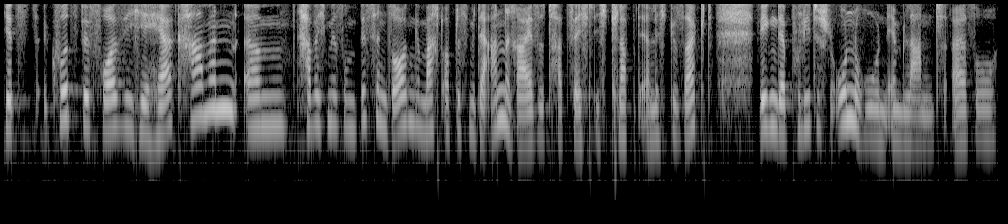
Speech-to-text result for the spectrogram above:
Jetzt kurz bevor Sie hierher kamen, ähm, habe ich mir so ein bisschen Sorgen gemacht, ob das mit der Anreise tatsächlich klappt, ehrlich gesagt, wegen der politischen Unruhen im Land. Also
